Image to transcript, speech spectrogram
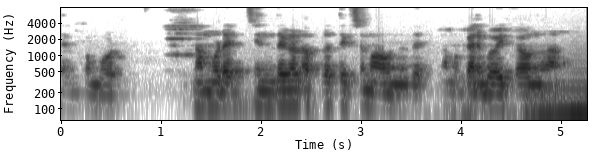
നിൽക്കുമ്പോൾ നമ്മുടെ ചിന്തകൾ അപ്രത്യക്ഷമാവുന്നത് നമുക്ക് അനുഭവിക്കാവുന്നതാണ്.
